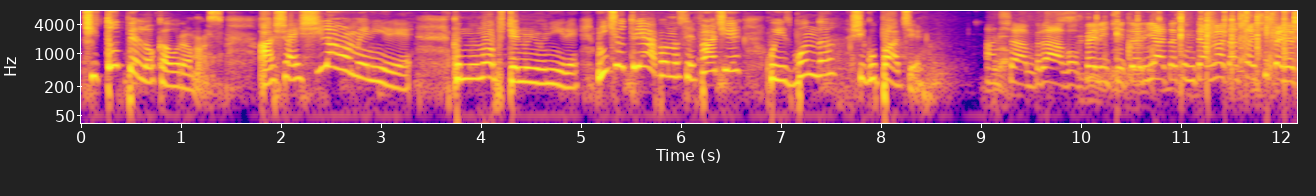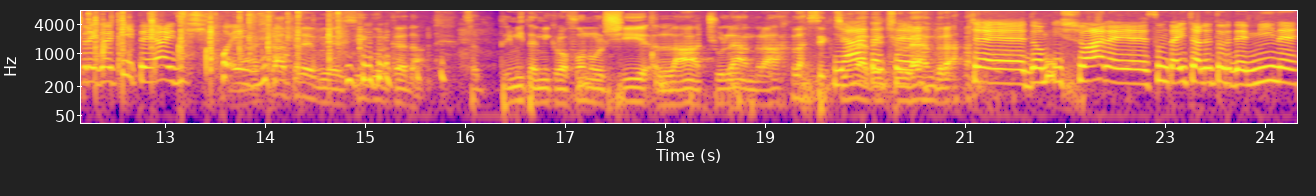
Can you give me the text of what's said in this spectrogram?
ci tot pe loc au rămas. Așa e și la omenire, când în obște nu-i unire, nici o treabă nu se face cu izbândă și cu pace. Așa, bravo, sigur. felicitări, iată cum te-am luat așa și pe nepregătite, ai zis și poezie. Așa trebuie, sigur că da. Să trimite microfonul și la Ciuleandra, la secțiunea iată de ce, Ciuleandra. ce domnișoare sunt aici alături de mine.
